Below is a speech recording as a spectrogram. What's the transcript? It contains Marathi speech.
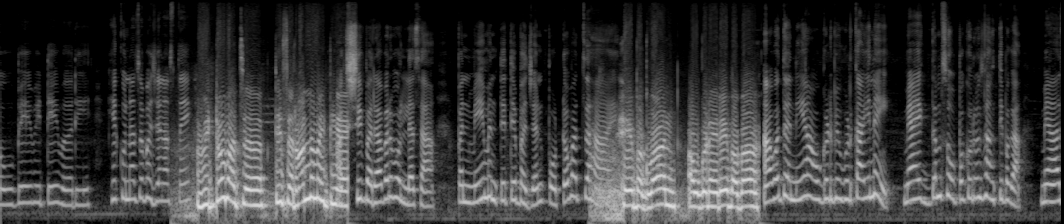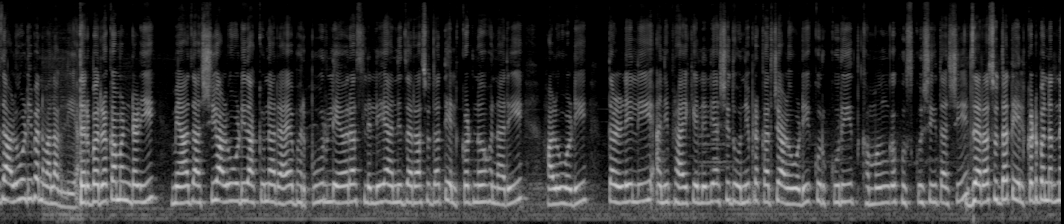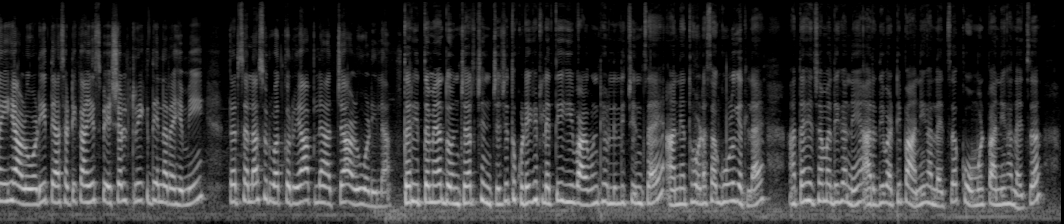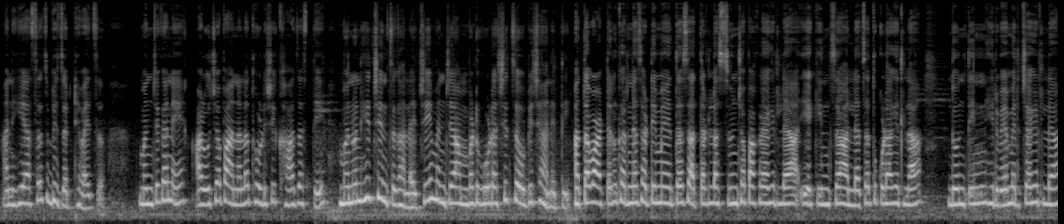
उभे विटेवरी हे कुणाचं भजन असतंय? विठोबाचं ते सर्वांना माहिती आहे. अक्षी बराबर बोलल्यासा. पण मी म्हणते ते भजन पोटोबाचं हाय. हे भगवान अवघड आहे रे बाबा. अवधनी अवघड बिवघड काही नाही. मी एकदम सोपं करून सांगते बघा. मी आज आळूवडी बनवा लागली आहे. तर बरं का मंडळी मी आज अशी आळूवडी दाखवणार आहे. भरपूर लेअर असलेली आणि जरासुद्धा तेलकट न होणारी आळूवडी तळलेली आणि फ्राय केलेली अशी दोन्ही प्रकारची आळूवडी कुरकुरीत खमंग खुसखुशीत अशी. जरासुद्धा तेलकट बनत नाही ही आळूवडी त्यासाठी काही स्पेशल ट्रिक देणार आहे मी. तर चला सुरुवात करूया आपल्या आजच्या आळूवडीला. तर इथं मी दोन चार चिंचेचे तुकडे घेतले ती ही वाळवून ठेवलेली चिंच आहे आणि थोडासा गूळ घेतला आहे आता ह्याच्यामध्ये का नाही अर्धी वाटी पाणी घालायचं कोमट पाणी घालायचं आणि हे असंच भिजत ठेवायचं. म्हणजे का नाही आळूच्या पानाला थोडीशी खाज असते म्हणून ही चिंच घालायची. म्हणजे आंबट गोड अशी चवबी छान येते. आता वाटण करण्यासाठी मी इथं सात आठ लसूणच्या पाकळ्या घेतल्या एक इंच आल्याचा तुकडा घेतला दोन तीन हिरव्या मिरच्या घेतल्या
